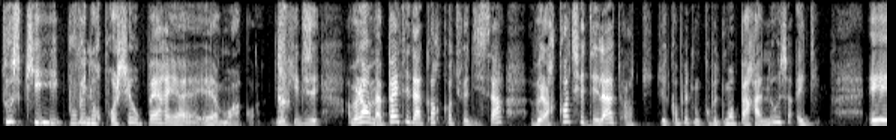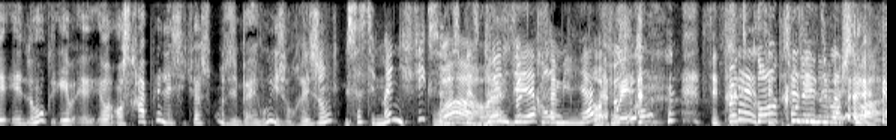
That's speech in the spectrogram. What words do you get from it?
tout ce qu'ils pouvaient nous reprocher au père et à, et à moi. Quoi. Donc ils disaient ah ben là, on n'a pas été d'accord quand tu as dit ça. Alors quand tu étais là, alors, tu étais complètement, complètement parano. ça. Et, et, et donc, et- et on se rappelait les situations. On se disait ben oui, ils ont raison. Mais ça, c'est magnifique. C'est Waouh, une espèce ouais. de Faites NDR quand familial. Ouais. C'est très, c'est très les dimanches soirs.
